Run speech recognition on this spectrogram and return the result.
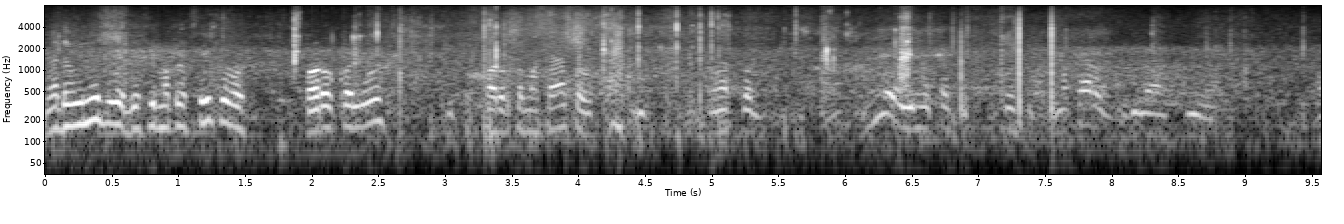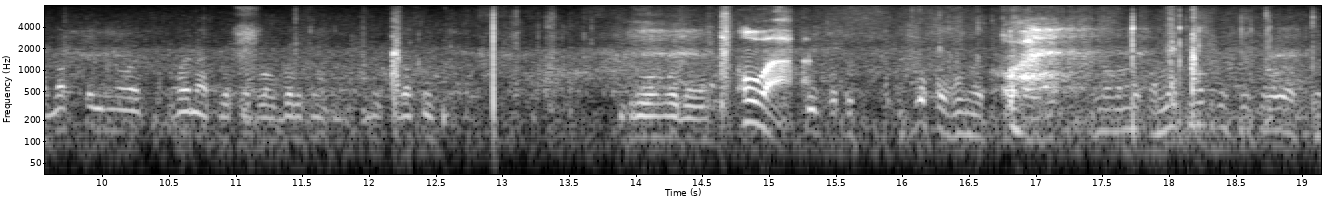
на до війни було 10 мотоциклів, пару колес, і ще пару самокатів. У нас там, ну, і на так, Макаров біля Києва. А у нас стоїть війна, яка була в березні 22 года. Ова! Тупо тут просто гумно. Ну, а ми- а ми смотрим, що чоловік, це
